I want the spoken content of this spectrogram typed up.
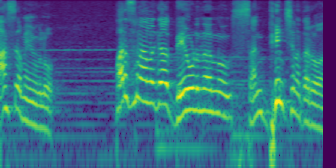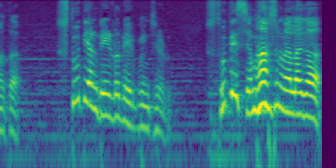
ఆ సమయంలో పర్సనల్గా దేవుడు నన్ను సంధించిన తర్వాత స్థుతి అంటే ఏంటో నేర్పించాడు. స్థుతి సింహాసనం ఎలాగా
